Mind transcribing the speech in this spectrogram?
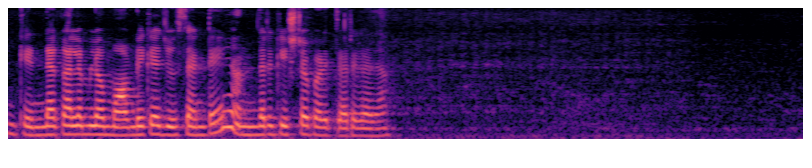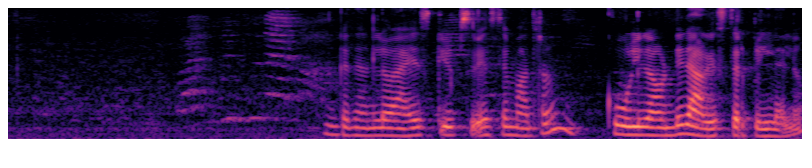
ఇంకెండాకాలంలో మామిడికాయ జ్యూస్ అంటే అందరికీ ఇష్టపడతారు కదా. ఇంకా దానిలో ఐస్ క్యూబ్స్ వేస్తే మాత్రం కూల్గా ఉండి తాగేస్తారు పిల్లలు.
